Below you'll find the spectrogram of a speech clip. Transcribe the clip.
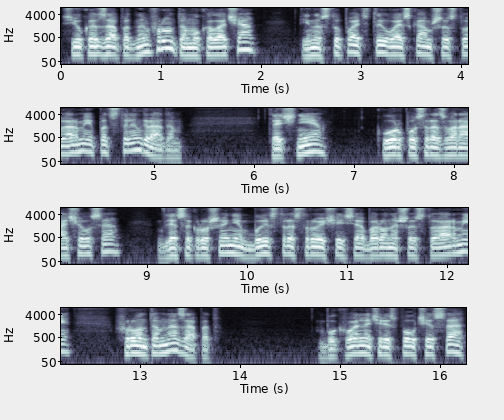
с юго-западным фронтом у Калача и наступать в тыл войскам 6-й армии под Сталинградом. Точнее, корпус разворачивался для сокрушения быстро строящейся обороны 6-й армии фронтом на запад. Буквально через полчаса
